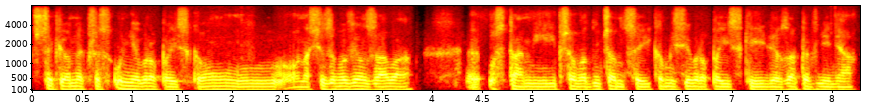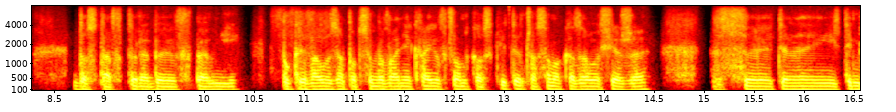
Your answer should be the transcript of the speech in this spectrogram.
szczepionek przez Unię Europejską. Ona się zobowiązała y, ustami przewodniczącej Komisji Europejskiej do zapewnienia dostaw, które by w pełni pokrywały zapotrzebowanie krajów członkowskich. Tymczasem okazało się, że z tymi, tymi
